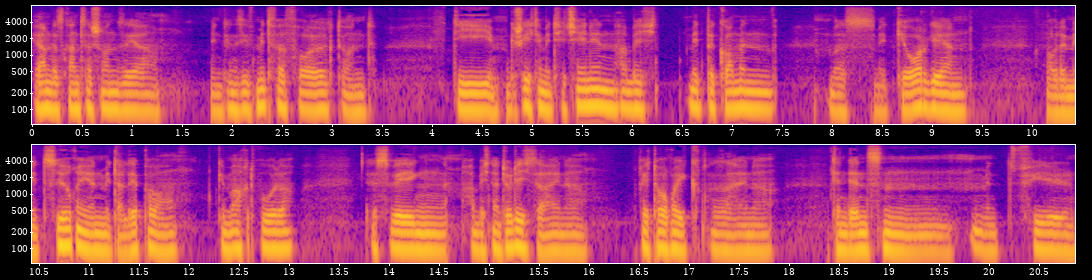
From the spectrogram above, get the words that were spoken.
wir haben das Ganze schon sehr intensiv mitverfolgt und die Geschichte mit Tschetschenien habe ich mitbekommen, was mit Georgien oder mit Syrien, mit Aleppo gemacht wurde. Deswegen habe ich natürlich seine Rhetorik, seine Tendenzen mit viel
